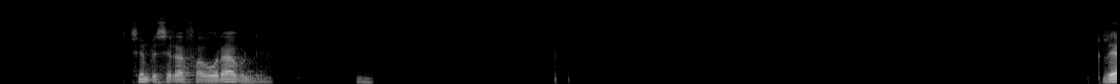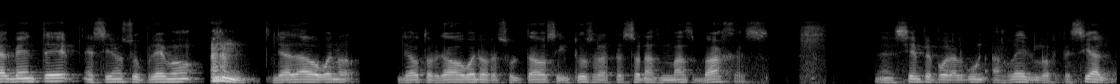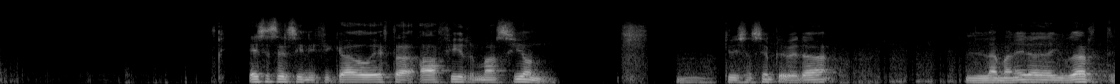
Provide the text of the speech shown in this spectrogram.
siempre será favorable. Realmente el Señor Supremo le ha dado bueno, le ha otorgado buenos resultados incluso a las personas más bajas, eh, siempre por algún arreglo especial. Ese es el significado de esta afirmación. Krishna siempre verá la manera de ayudarte.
